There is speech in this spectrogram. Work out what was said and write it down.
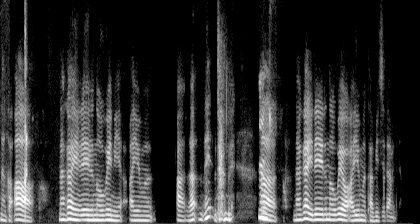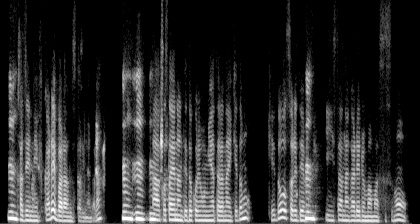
なんかああ長いレールの上に歩むあらね、うん。ああ長いレールの上を歩む旅路だみたいうん。な風に吹かれバランス取りながら、うんうんうん。ああ答えなんてどこにも見当たらないけどもけどそれでうん。いいさ流れるまま進もう。うん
